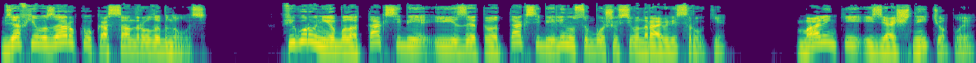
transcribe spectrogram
Взяв его за руку, Кассандра улыбнулась. Фигура у нее была так себе, и из этого так себе Линусу больше всего нравились руки. Маленькие, изящные теплые.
